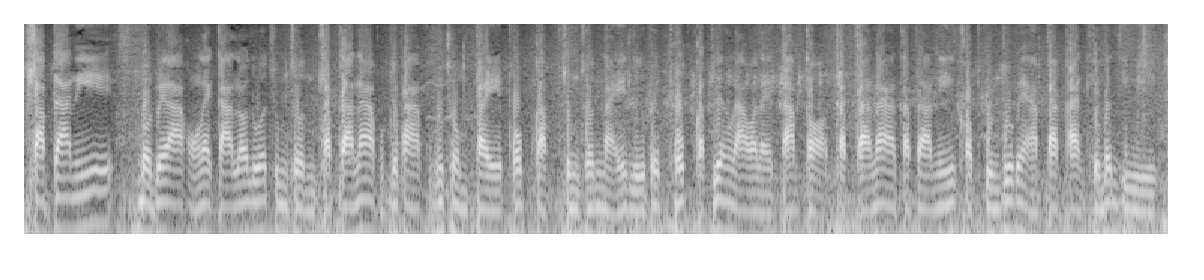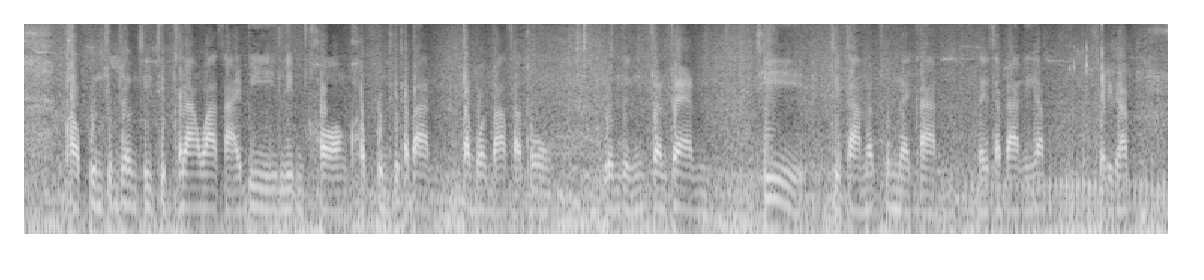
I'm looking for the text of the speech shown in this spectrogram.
สัปดาห์นี้หมดเวลาของรายการล้อรั้วชุมชน สัปดาห์หน้าผมจะพาคุณผู้ชมไปพบกับชุมชนไหน หรือไปพบกับเรื่องราวอะไรตามต่อสัปดาห์หน้าสัปดาห์นี้ขอบคุณผู้บริหารปราการเคเบิลทีวีขอบคุณชุมชน 40 ตารางวาสายบีริมคลอง ขอบคุณเทศบาลตำบลบางสาวธงรวมถึงแฟนๆ ที่ติดตามรับชมรายการในสัปดาห์นี้ครับ สวัสดีครับ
